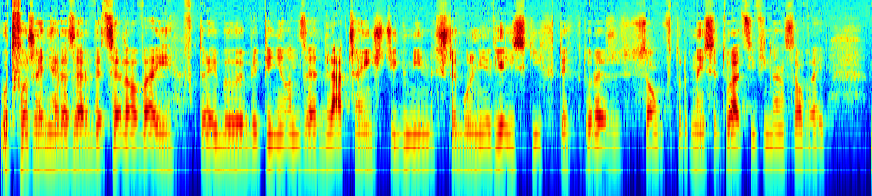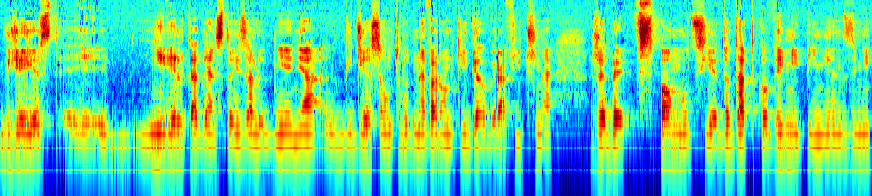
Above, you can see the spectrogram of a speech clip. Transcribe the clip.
utworzenie rezerwy celowej, w której byłyby pieniądze dla części gmin, szczególnie wiejskich, tych, które są w trudnej sytuacji finansowej, gdzie jest y, niewielka gęstość zaludnienia, gdzie są trudne warunki geograficzne, żeby wspomóc je dodatkowymi pieniędzmi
